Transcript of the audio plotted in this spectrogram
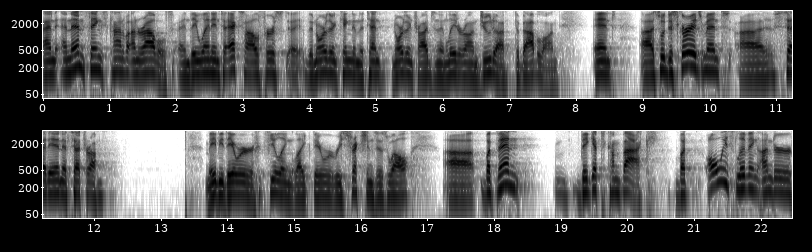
And, and then things kind of unraveled, and they went into exile first, uh, the northern kingdom, the 10 northern tribes, and then later on Judah to Babylon. And uh, so discouragement uh, set in, etc. Maybe they were feeling like there were restrictions as well. Uh, but then they get to come back, but always living under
